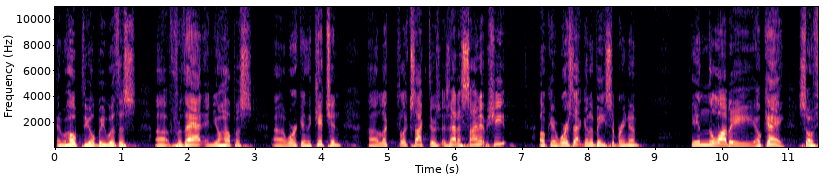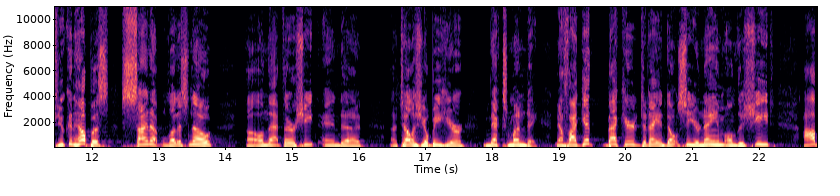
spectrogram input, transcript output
and we hope that you'll be with us uh, for that, and you'll help us uh, work in the kitchen. Uh, look, looks like there's is that a sign up sheet? Okay, where's that going to be, Sabrina? In the lobby. Okay, so if you can help us sign up, let us know on that there sheet and uh, uh, tell us you'll be here next Monday. Now, if I get back here today and don't see your name on the sheet, I'll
